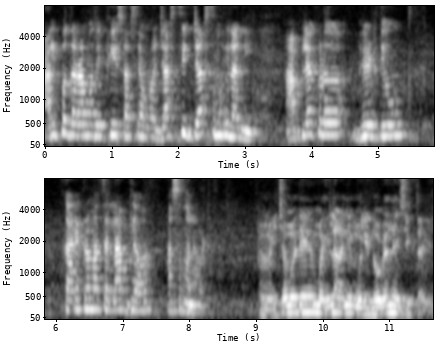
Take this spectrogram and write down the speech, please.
अल्प दरामध्ये फीस असल्यामुळं जास्तीत जास्त महिलांनी आपल्याकडं भेट देऊन कार्यक्रमाचा लाभ घ्यावा असं मला वाटतं. याच्यामध्ये महिला आणि मुली दोघांनाही शिकता येईल.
